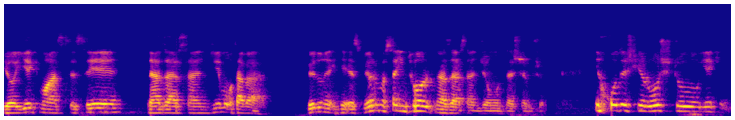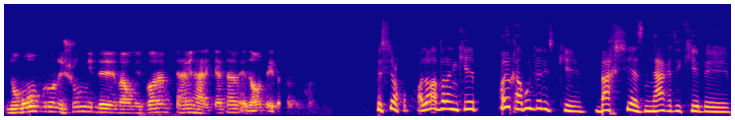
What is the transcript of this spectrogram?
یا یک مؤسسه نظرسنجی معتبر. بدون اینکه اسم بیاره مثلا اینطور نظرسنجی منتشر میشه این خودش یه رشد و یک نمو رو نشون میده و امیدوارم که همین حرکت هم ادامه پیدا کنه بسیار خوب. حالا اولا که آیا قبول دارید که بخشی از نقدی که به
